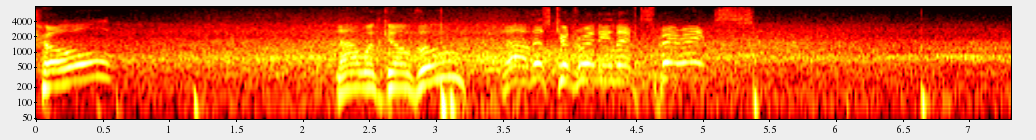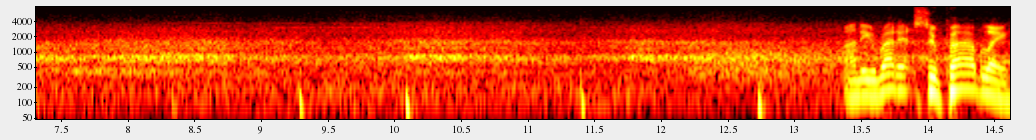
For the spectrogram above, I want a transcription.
Cole. Now with Govou. Now this could really lift spirits. And he read it superbly.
